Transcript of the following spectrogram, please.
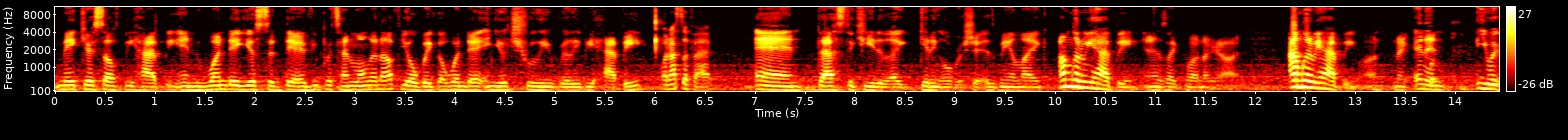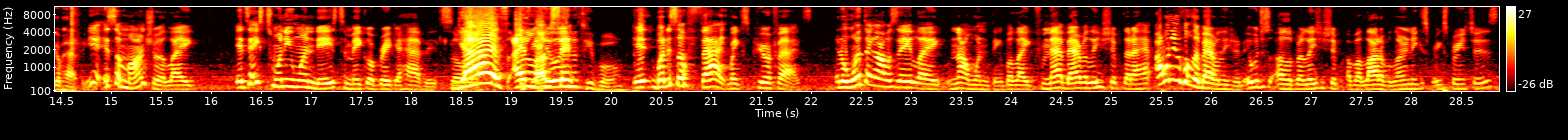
make yourself be happy. And one day you'll sit there. If you pretend long enough, you'll wake up one day and you'll truly, really be happy. Well, that's a fact. And that's the key to like getting over shit is being like, I'm gonna be happy, and it's like, well, no, you're not. I'm gonna be happy, and then you wake up happy. Yeah, it's a mantra. Like it takes 21 days to make or break a habit. So yes, I love saying it- to people. It, but it's a fact, like it's pure facts. And the one thing I would say, like not one thing, but like from that bad relationship that I had, I wouldn't even call it a bad relationship. It was just a relationship of a lot of learning exp- experiences.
